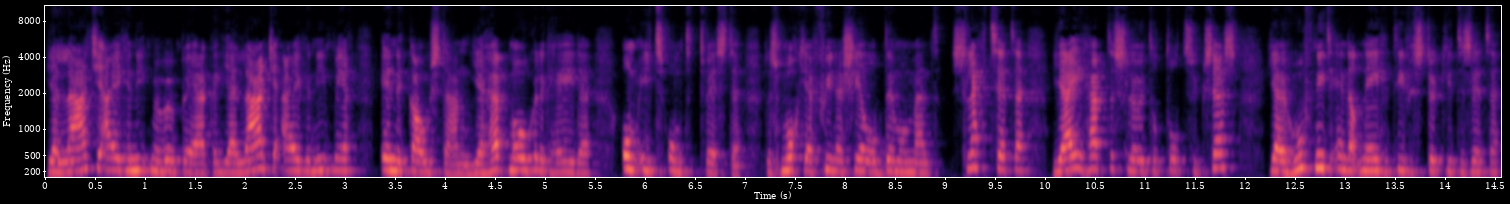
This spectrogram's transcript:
Jij laat je eigen niet meer beperken. Jij laat je eigen niet meer in de kou staan. Je hebt mogelijkheden om iets om te twisten. Dus mocht jij financieel op dit moment slecht zitten, jij hebt de sleutel tot succes. Jij hoeft niet in dat negatieve stukje te zitten.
